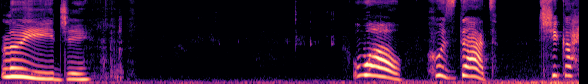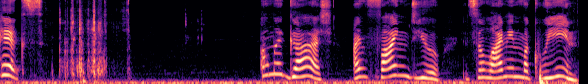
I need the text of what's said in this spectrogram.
Luigi. Wow, who's that? Chick Hicks. Oh my gosh, I find you. It's the Lightning McQueen.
